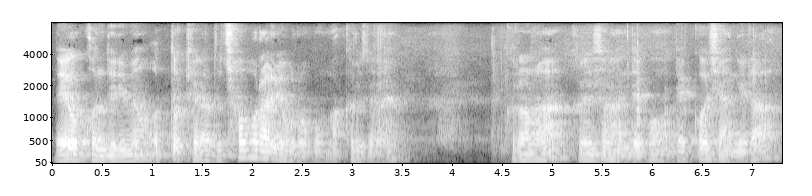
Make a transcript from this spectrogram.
내가 건드리면 어떻게라도 처벌하려고 그러고 막 그러잖아요. 그러나 그래서는 안 되고 내 것이 아니라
